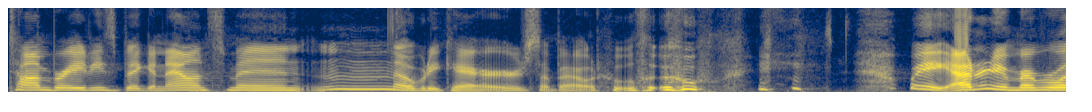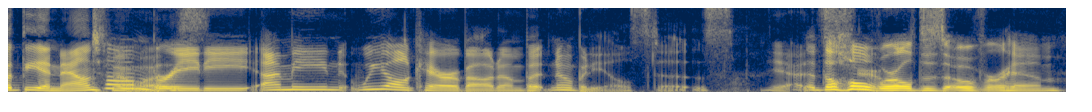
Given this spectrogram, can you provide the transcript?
Tom Brady's big announcement. Mm, nobody cares about Hulu. Wait, I don't even remember what the announcement was. Tom was. Brady. I mean, we all care about him, but nobody else does. Yeah, the whole true. world is over him.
